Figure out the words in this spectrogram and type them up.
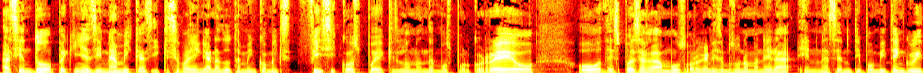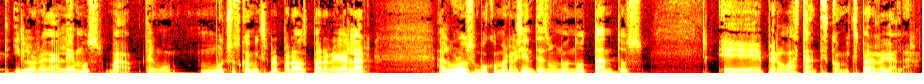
haciendo pequeñas dinámicas y que se vayan ganando también cómics físicos, puede que los mandemos por correo o después hagamos, organizemos una manera en hacer un tipo meet and greet y lo regalemos. tengo muchos cómics preparados para regalar, algunos un poco más recientes, unos no tantos, eh, pero bastantes cómics para regalar.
